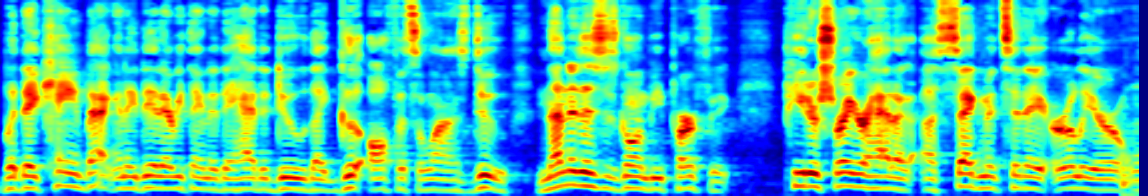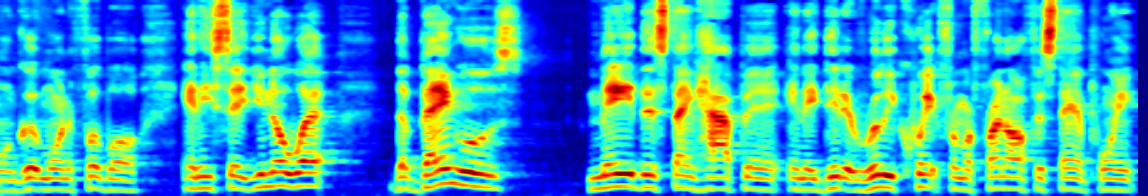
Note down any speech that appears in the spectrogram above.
But they came back and they did everything that they had to do, like good offensive lines do. None of this is going to be perfect. Peter Schrager had a, a segment today earlier on Good Morning Football, and he said, you know what? The Bengals made this thing happen and they did it really quick from a front office standpoint.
